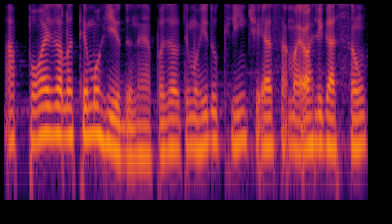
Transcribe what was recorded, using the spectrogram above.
após ela ter morrido, né? Após ela ter morrido, o Clint é essa maior ligação,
